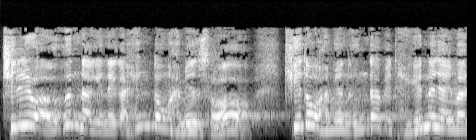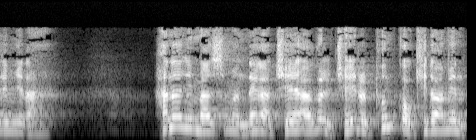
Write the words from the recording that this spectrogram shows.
진리와 어긋나게 내가 행동하면서 기도하면 응답이 되겠느냐 이 말입니다. 하나님 말씀은 내가 죄악을, 죄를 품고 기도하면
